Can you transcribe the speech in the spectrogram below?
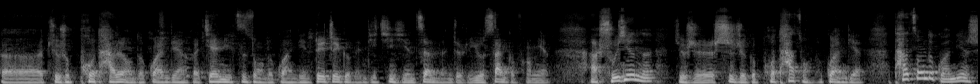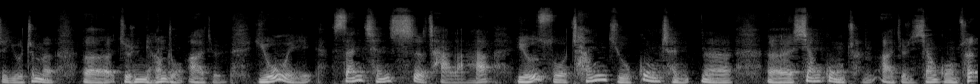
呃，就是破他人的观点和建立自宗的观点，对这个问题进行争论，就是有三个方面啊。首先呢，就是是这个破他宗的观点，他宗的观点是有这么呃，就是两种啊，就是有为三乘四刹那，有所长久共存，呃呃相共存啊，就是相共存。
